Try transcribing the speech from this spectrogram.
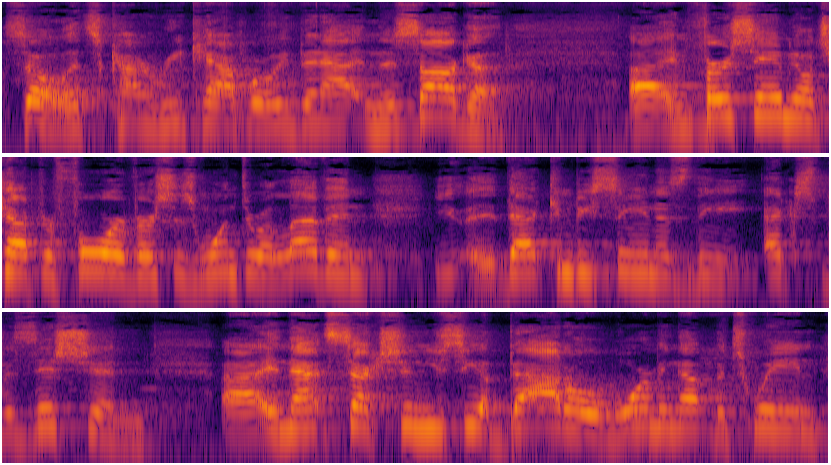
So let's kind of recap where we've been at in this saga. Uh, in 1 Samuel chapter 4, verses 1 through 11, you, that can be seen as the exposition uh, in that section, you see a battle warming up between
